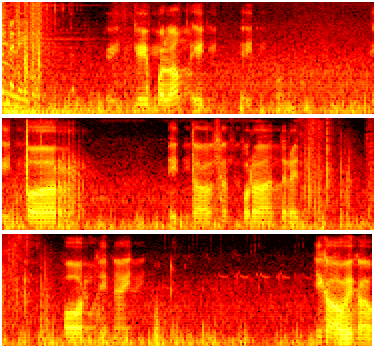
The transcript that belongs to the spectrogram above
Eliminated. 8k pa lang, 8, 8, 8 for 8,449. Ikaw, ikaw.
